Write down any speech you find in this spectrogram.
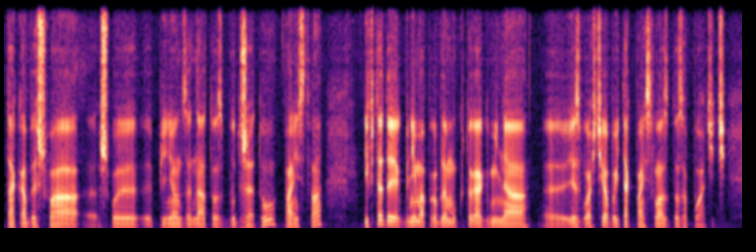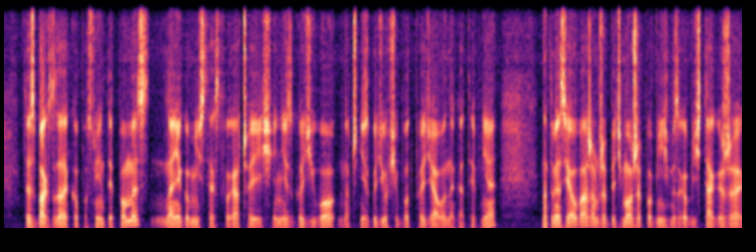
tak aby szła, szły pieniądze na to z budżetu państwa i wtedy jakby nie ma problemu, która gmina jest właściwa, bo i tak państwo ma za to zapłacić. To jest bardzo daleko posunięty pomysł. Na niego ministerstwo raczej się nie zgodziło, znaczy nie zgodziło się, bo odpowiedziało negatywnie. Natomiast ja uważam, że być może powinniśmy zrobić tak, że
